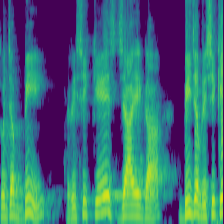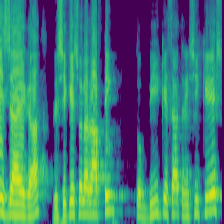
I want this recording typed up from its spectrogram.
तो जब बी ऋषिकेश जाएगा बी जब ऋषिकेश जाएगा, ऋषिकेश वाला राफ्टिंग तो बी के साथ ऋषिकेश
